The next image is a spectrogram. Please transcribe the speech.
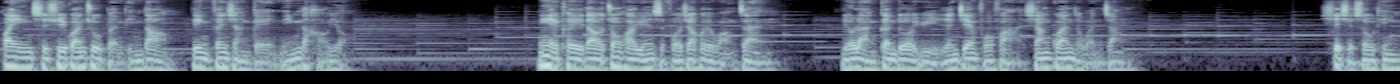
欢迎持续关注本频道，并分享给您的好友。您也可以到中华原始佛教会网站浏览更多与人间佛法相关的文章。谢谢收听。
